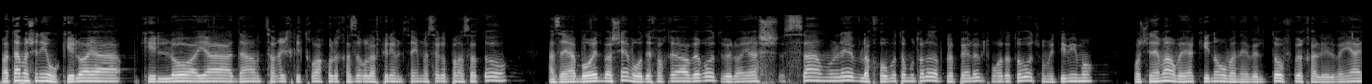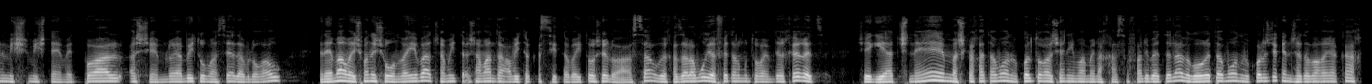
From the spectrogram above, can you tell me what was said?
והטעם השני הוא כי לא היה, כי לא היה אדם צריך לטרוח ולחזר ולהפעיל אמצעים להשגת פרנסתו, אז היה בועט בהשם ורודף אחרי העבירות ולא היה שם לב לחובות המוטלות עליו כלפי אלוהים תמורת הטובות שהוא מיטיב עמו. כמו שנאמר והיה כינור ונבל תוף וחליל ויין משתמת פועל השם לא יביטו מעשה ידיו לא ראו. ונאמר וישמע ישורון ויבעט שמעת ערבית כסית ביתו שלו העשר וחז"ל אמרו יפה תלמוד תורה עם דרך ארץ שהגיעת שניהם השכחת עוון וכל תורה שאין עמה מלאכה סופה אלה וגוררת עוון וכל שכן שהדבר היה כך.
